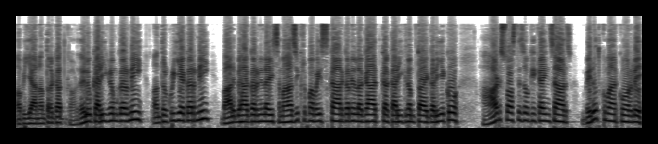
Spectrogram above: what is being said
अभियान अन्तर्गत घरदैलो कार्यक्रम गर्ने अन्तर्क्रिया गर्ने बाल विवाह गर्नेलाई सामाजिक रूपमा बहिष्कार गर्ने लगायतका कार्यक्रम तय गरिएको हाट स्वास्थ्य चौकीका इन्चार्ज विनोद कुमार कुँवरले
